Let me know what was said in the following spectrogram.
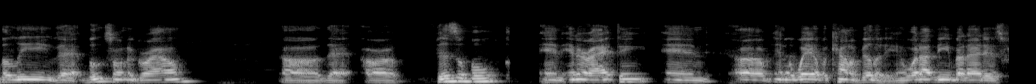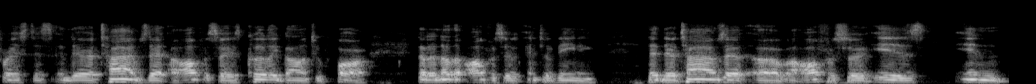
believe that boots on the ground uh, that are visible and interacting and uh, in a way of accountability. And what I mean by that is, for instance, and there are times that an officer has clearly gone too far, that another officer is intervening, that there are times that uh, an officer is in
